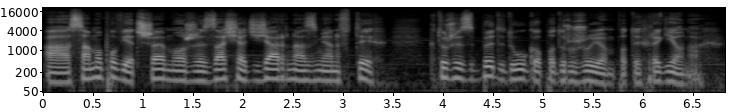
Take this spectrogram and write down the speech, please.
a samo powietrze może zasiać ziarna zmian w tych, którzy zbyt długo podróżują po tych regionach.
